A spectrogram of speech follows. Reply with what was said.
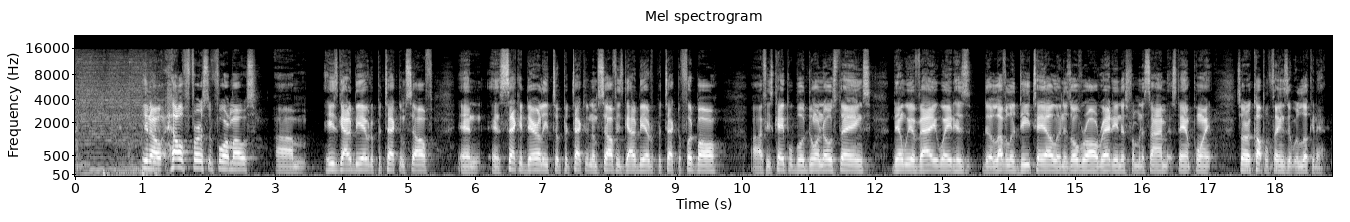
You know, health first and foremost. Um, he's got to be able to protect himself, and, and secondarily to protecting himself, he's got to be able to protect the football. Uh, if he's capable of doing those things, then we evaluate his the level of detail and his overall readiness from an assignment standpoint. So there are a couple things that we're looking at.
